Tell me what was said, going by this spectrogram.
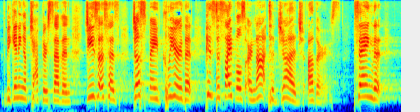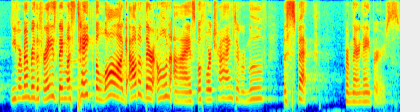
At the beginning of chapter 7, Jesus has just made clear that his disciples are not to judge others, saying that, you remember the phrase, they must take the log out of their own eyes before trying to remove the speck from their neighbors.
